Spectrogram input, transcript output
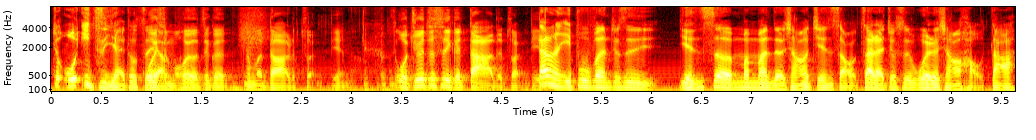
就我一直以来都这样。为什么会有这个那么大的转变呢？我觉得这是一个大的转变，当然一部分就是。颜色慢慢的想要减少，再来就是为了想要好搭，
